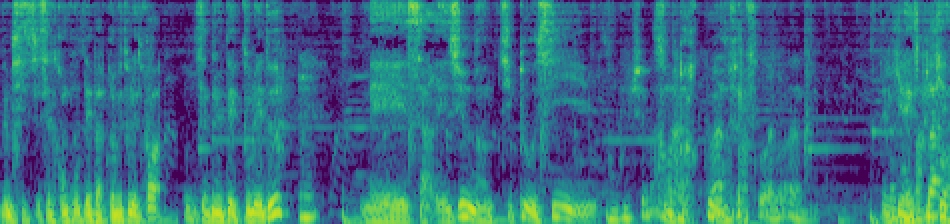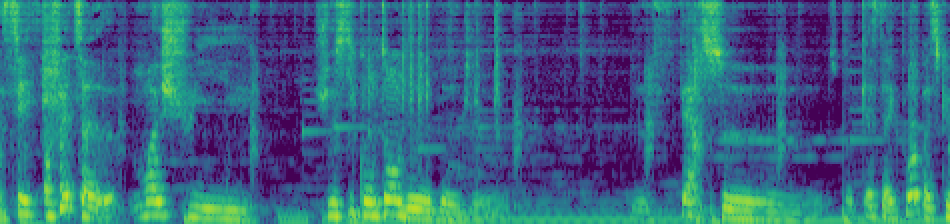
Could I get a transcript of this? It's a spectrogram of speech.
même si cette rencontre n'est pas prévue tous les trois, c'est n'était que tous les deux, Mm. mais ça résume un petit peu aussi Son ouais. parcours, Ouais, en fait. parcours, ouais, ouais. tel qu'il a expliqué. Bah, c'est, en fait, ça, moi, je suis, je suis aussi content de, de, de, de faire ce, ce podcast avec toi parce que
